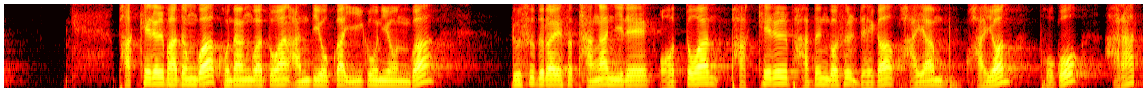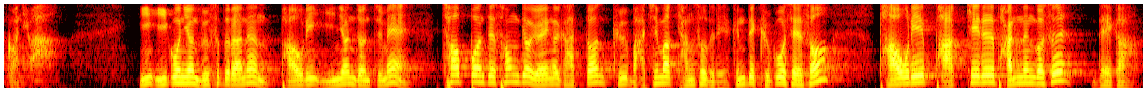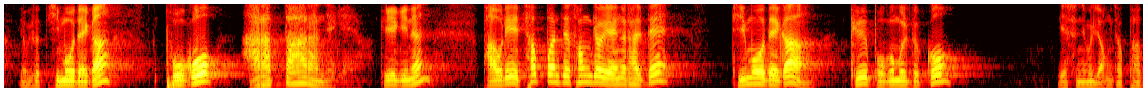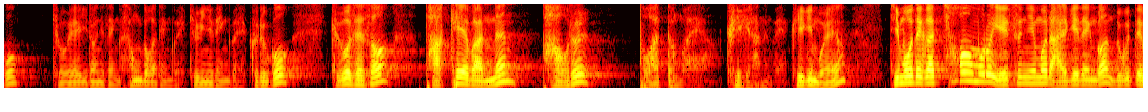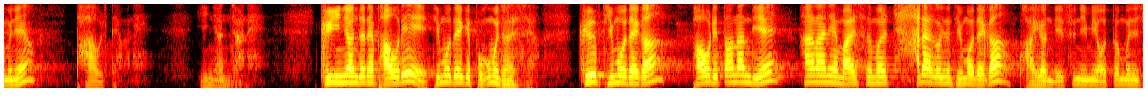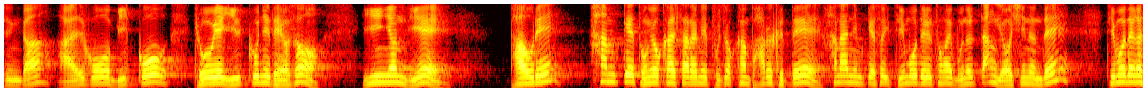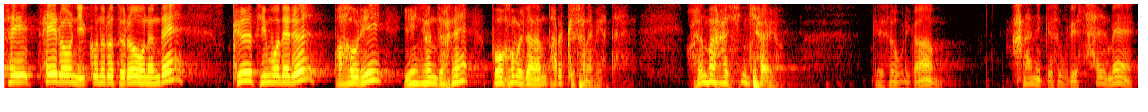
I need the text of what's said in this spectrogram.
박해를 받음과 고난과 또한 안디옥과 이고니온과 루스드라에서 당한 일에 어떠한 박해를 받은 것을 내가 과연 과연 보고 알았거니와 이 이고니온 루스드라는 바울이 2년 전쯤에 첫 번째 선교 여행을 갔던 그 마지막 장소들이에요. 근데 그곳에서 바울이 박해를 받는 것을 내가 여기서 디모데가 보고 알았다라는 얘기예요. 그 얘기는 바울이 첫 번째 선교 여행을 할 때 디모데가 그 복음을 듣고 예수님을 영접하고 교회 일원이 된 거, 성도가 된 거예요. 교인이 된 거예요. 그리고 그곳에서 박해받는 바울을 보았던 거예요. 그 얘기를 하는 거예요. 그 얘기는 뭐예요? 디모데가 처음으로 예수님을 알게 된 건 누구 때문이에요? 바울 때문에. 2년 전에. 그 2년 전에 바울이 디모데에게 복음을 전했어요. 그 디모데가 바울이 떠난 뒤에 하나님의 말씀을 잘 알고 있는 디모데가 과연 예수님이 어떤 분이신가 알고 믿고 교회 일꾼이 되어서 2년 뒤에 바울의 함께 동역할 사람이 부족한 바로 그때 하나님께서 디모데를 통해 문을 딱 여시는데 디모데가 새, 새로운 일꾼으로 들어오는데 그 디모데를 바울이 2년 전에 복음을 전하는 바로 그 사람이었다는 거예요. 얼마나 신기해요. 그래서 우리가 하나님께서 우리의 삶에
